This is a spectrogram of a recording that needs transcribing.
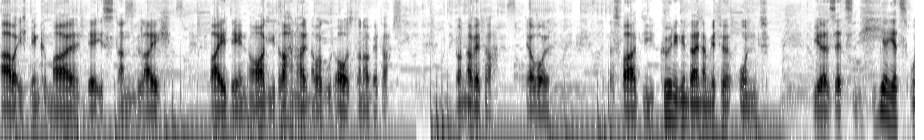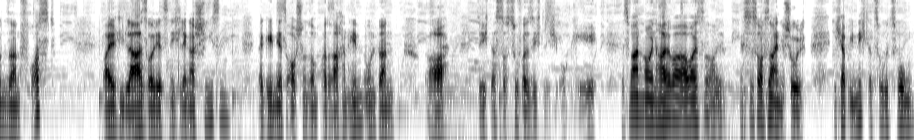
Aber ich denke mal, der ist dann gleich bei den, oh, die Drachen halten aber gut aus, Donnerwetter. Donnerwetter, jawohl. Das war die Königin da in der Mitte und wir setzen hier jetzt unseren Frost, weil die La soll jetzt nicht länger schießen. Da gehen jetzt auch schon so ein paar Drachen hin und dann, ja, sehe ich das doch zuversichtlich. Okay, es war ein neunhalber, aber es, ist auch seine Schuld. Ich habe ihn nicht dazu gezwungen,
